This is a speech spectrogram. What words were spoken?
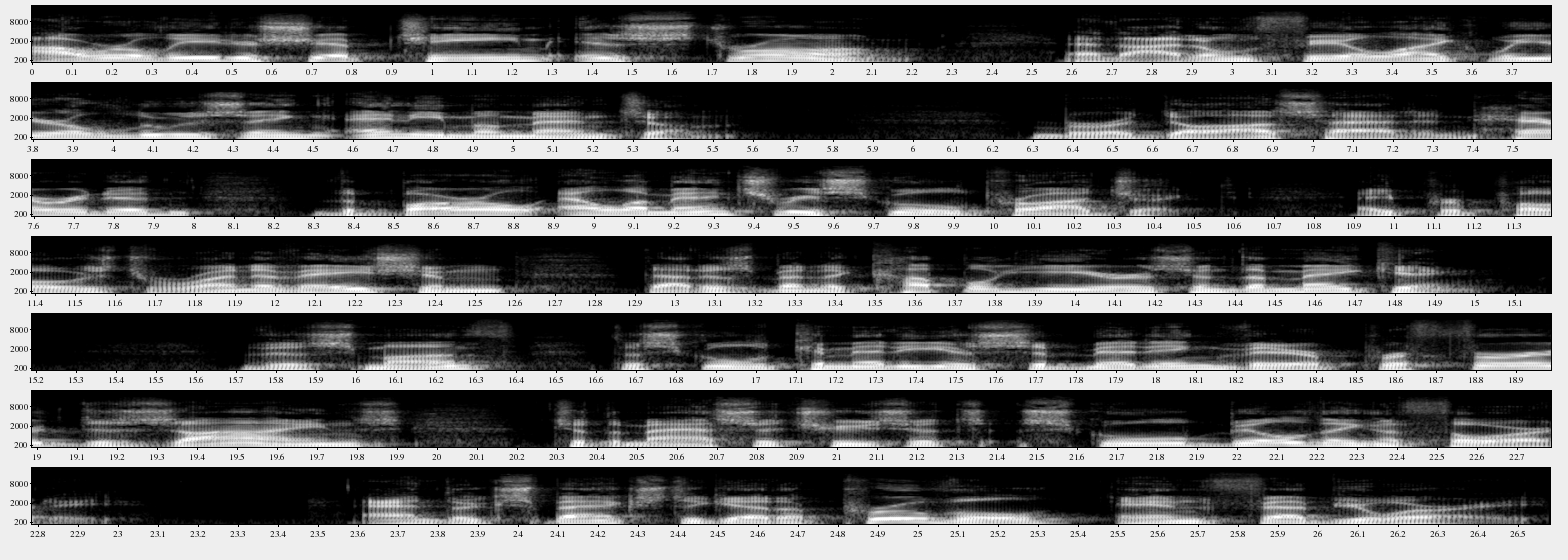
Our leadership team is strong and I don't feel like we are losing any momentum. Berdos had inherited the Burrell Elementary School project, a proposed renovation that has been a couple years in the making. This month, the school committee is submitting their preferred designs to the Massachusetts School Building Authority and expects to get approval in February.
